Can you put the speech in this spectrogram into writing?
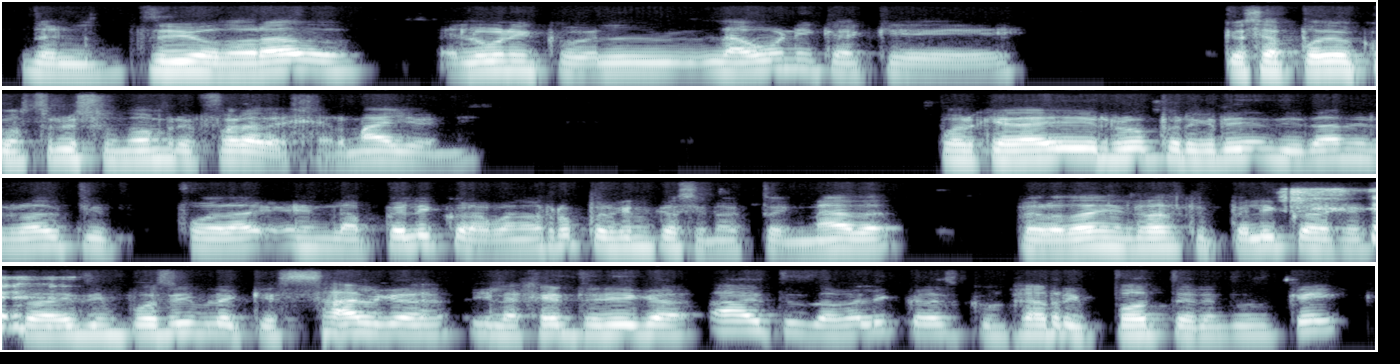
del trío dorado, el único, la única que, que se ha podido construir su nombre fuera de Hermione. Porque de ahí Rupert Grint y Daniel Radcliffe en la película, bueno, Rupert Grint casi no actúa en nada, pero Daniel Radcliffe, película que actúa, es imposible que salga y la gente diga, ah, esta es la película es con Harry Potter, entonces, ¿qué?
